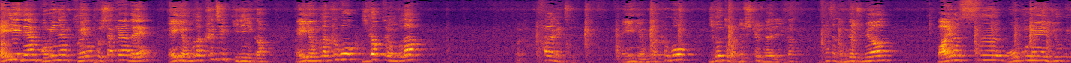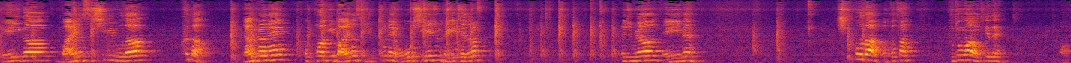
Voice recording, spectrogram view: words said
A에 대한 범위는 구해놓고 시작해야 돼. A 0보다 크지? 길이니까. A 0보다 크고 이 값도 0보다 커야겠지. A는 0보다 크고 이것도 만족시켜줘야 되니까 살짝 넘겨주면 마이너스 5분의 6A가 마이너스 12보다 크다. 양변에 곱하기 마이너스 6분의 5씩 해주면 되겠지 얘들아? 해주면 A는 10보다 어떻다? 부등만 어떻게 돼? 어.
